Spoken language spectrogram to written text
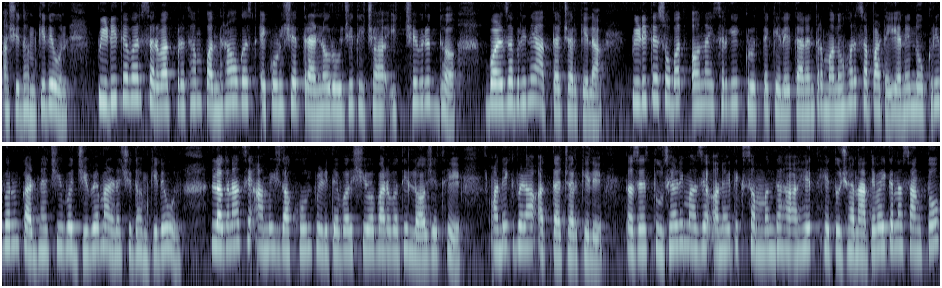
अशी धमकी देऊन पीडितेवर सर्वात प्रथम पंधरा ऑगस्ट एकोणीसशे त्र्याण्णव रोजी तिच्या इच्छेविरुद्ध बळजबरीने अत्याचार केला. पीडितेसोबत अनैसर्गिक कृत्य केले. त्यानंतर मनोहर सपाटे याने नोकरीवरून काढण्याची व जीवे मारण्याची धमकी देऊन लग्नाचे आमिष दाखवून पीडितेवर शिवपार्वती लॉज येथे अनेक वेळा अत्याचार केले. तसेच तुझे आणि माझे अनैतिक संबंध आहेत हे तुझ्या नातेवाईकांना सांगतो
